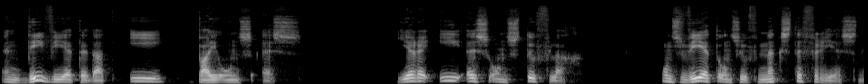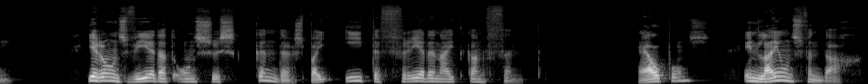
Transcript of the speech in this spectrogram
in die wete dat u by ons is. Here u is ons toevlug. Ons weet ons hoef niks te vrees nie. Here ons weet dat ons soos kinders by u tevredenheid kan vind. Help ons en lei ons vandag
